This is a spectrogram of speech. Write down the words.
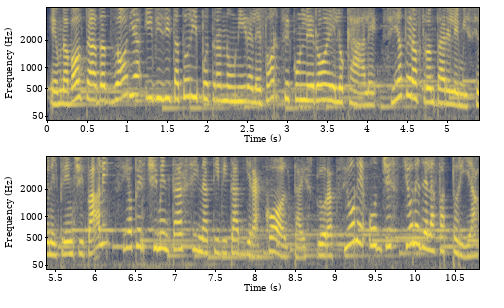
e una volta ad Azoria i visitatori potranno unire le forze con l'eroe locale, sia per affrontare le missioni principali, sia per cimentarsi in attività di raccolta, esplorazione o gestione della fattoria.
